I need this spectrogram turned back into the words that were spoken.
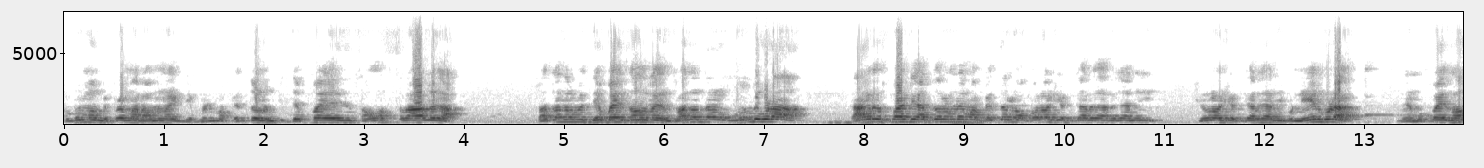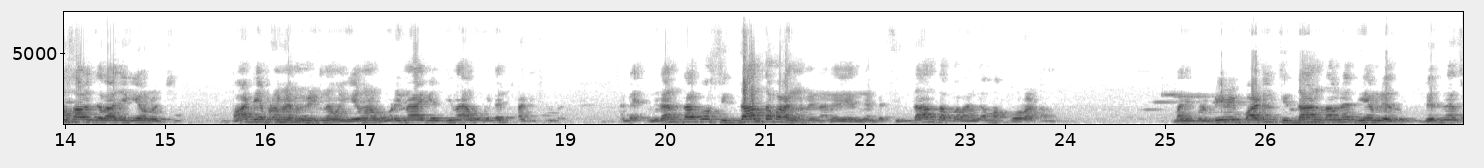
కుటుంబం ఇప్పుడు మా రామనాయుడు చెప్పాడు మా పెద్దల నుంచి డెబ్బై ఐదు సంవత్సరాలుగా స్వతంత్రం డెబ్బై ఐదు సంవత్సరాలు స్వాతంత్రం ముందు కూడా కాంగ్రెస్ పార్టీ ఆధ్వర్యంలో మా పెద్దలు అప్పారావు షెట్కర్ గారు కానీ శివరావు షెట్కర్ కానీ ఇప్పుడు నేను కూడా నేను ముప్పై ఐదు సంవత్సరాల నుంచి రాజకీయంలో వచ్చి పార్టీ ఎప్పుడైనా మేము పెట్టినాము ఏమైనా ఓడినా గెలిచినా ఒకటే పార్టీ అంటే నిరంతరం సిద్ధాంతపరంగా నేను అనేది ఏంటంటే సిద్ధాంతపరంగా మా పోరాటం. మరి ఇప్పుడు బీవీ పార్టీలు సిద్ధాంతం లేదు ఏం లేదు. బిజినెస్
